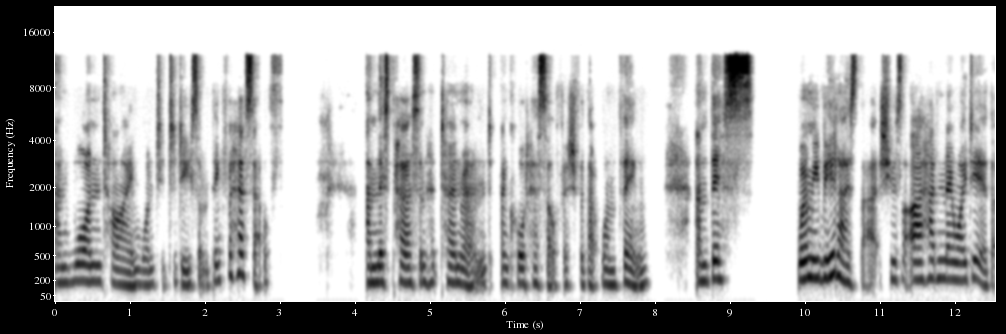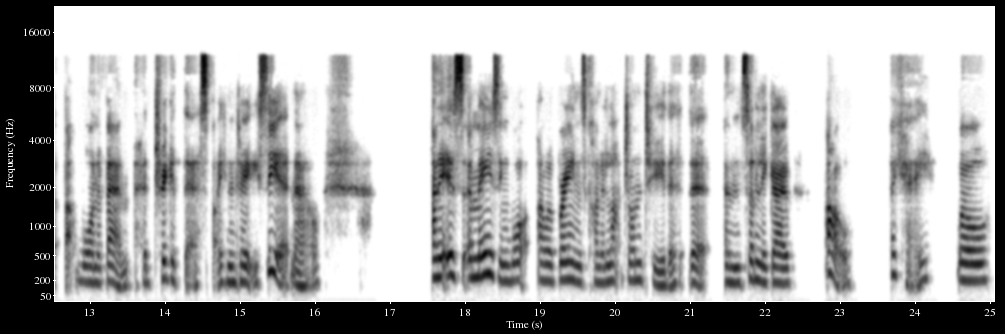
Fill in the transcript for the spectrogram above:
And one time wanted to do something for herself and this person had turned around and called her selfish for that one thing and this when we realized that she was like i had no idea that that one event had triggered this but i can totally see it now. And it is amazing what our brains kind of latch onto that that and suddenly go oh okay. Well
